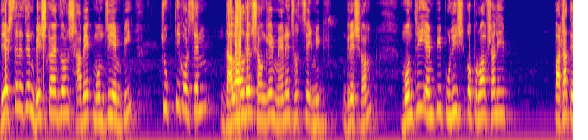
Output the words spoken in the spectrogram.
দেশ ছেড়েছেন বেশ কয়েকজন সাবেক মন্ত্রী, এমপি, চুক্তি করছেন দালালদের সঙ্গে ম্যানেজ হচ্ছে ইমিগ্রেশন, মন্ত্রী, এমপি, পুলিশ ও প্রভাবশালী পাঠাতে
